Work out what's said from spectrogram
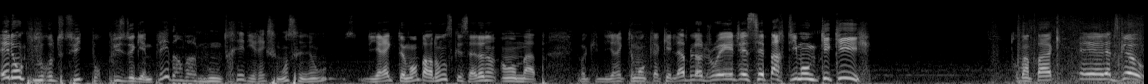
Et donc pour tout de suite, pour plus de gameplay, ben, on va montrer directement, directement pardon, ce que ça donne en map. Donc directement claquer la Blood Rage et c'est parti mon kiki Trouve un pack et let's go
